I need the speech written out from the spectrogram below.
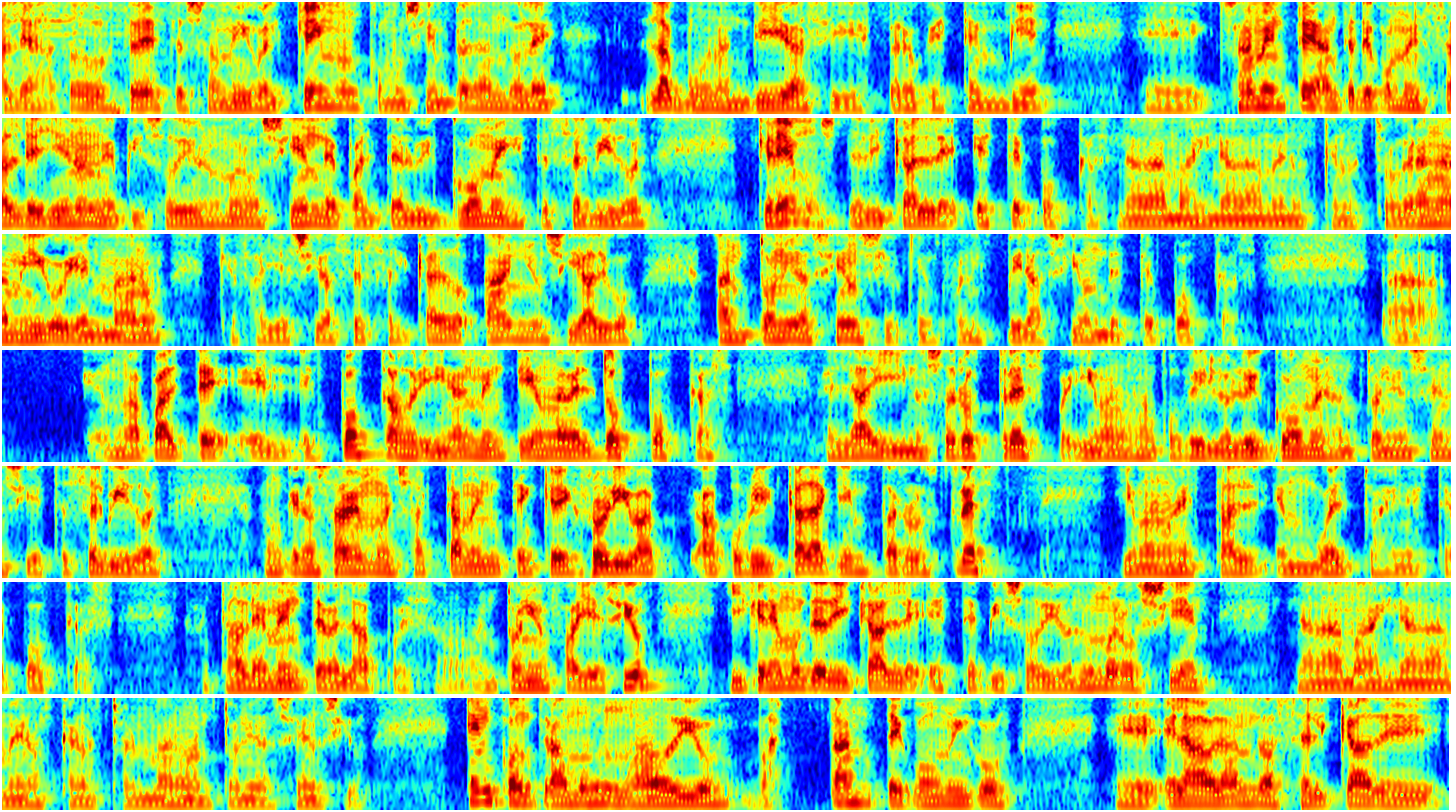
tardes a todos ustedes. Este es su amigo el Cayman, como siempre dándole las buenos días y espero que estén bien. Eh, solamente antes de comenzar de lleno en el episodio número 100 de parte de Luis Gómez y este servidor, queremos dedicarle este podcast nada más y nada menos que a nuestro gran amigo y hermano que falleció hace cerca de dos años y algo, Antonio Asensio, quien fue la inspiración de este podcast. Ah, en una parte, el, el podcast originalmente iban a haber dos podcasts ¿verdad? Y nosotros tres pues íbamos a cubrirlo, Luis Gómez, Antonio Sensi y este servidor, aunque no sabemos exactamente en qué rol iba a cubrir cada quien, pero los tres íbamos a estar envueltos en este podcast. Lamentablemente, ¿verdad? Pues Antonio falleció y queremos dedicarle este episodio número 100, nada más y nada menos que a nuestro hermano Antonio Asensio. Encontramos un audio bastante cómico, eh, él hablando acerca de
